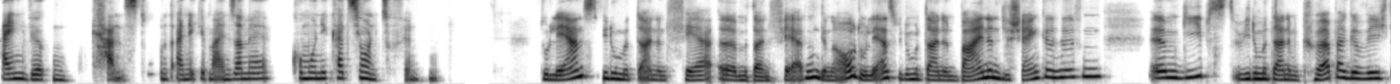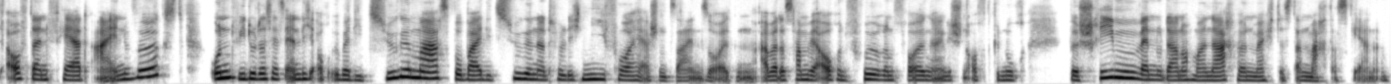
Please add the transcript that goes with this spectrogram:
einwirken kannst und eine gemeinsame Kommunikation zu finden. Du lernst, wie du mit deinen, Pfer äh, mit deinen Pferden, genau, du lernst, wie du mit deinen Beinen die Schenkelhilfen ähm, gibst, wie du mit deinem Körpergewicht auf dein Pferd einwirkst und wie du das letztendlich auch über die Zügel machst, wobei die Zügel natürlich nie vorherrschend sein sollten. Aber das haben wir auch in früheren Folgen eigentlich schon oft genug beschrieben. Wenn du da nochmal nachhören möchtest, dann mach das gerne.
